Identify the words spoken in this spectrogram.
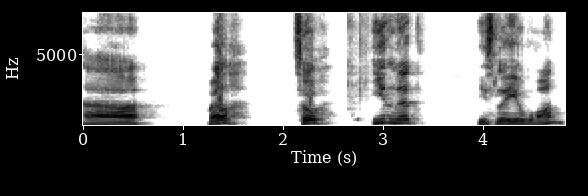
Uh, well, so Ethernet is layer 1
